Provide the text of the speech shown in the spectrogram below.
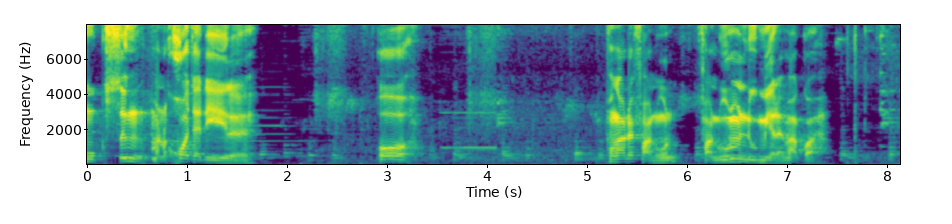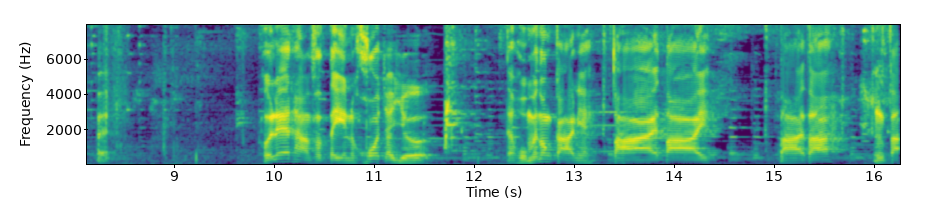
ฮุกซึ่งมันโคตรจะดีเลย โอ้พงานไปฝั่งนู้นฝั่งนู้นมันดูมีอะไรมากกว่าเฮ้ยแร่ทานสเตนโคตรจะเยอะ แต่ผมไม่ต้องการไงตายตายตายตามึงต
